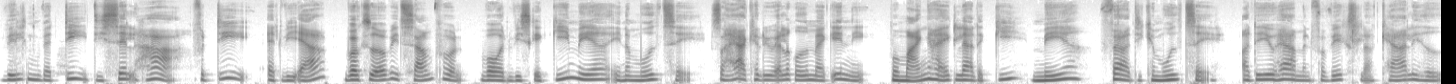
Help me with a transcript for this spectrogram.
hvilken værdi de selv har, fordi at vi er vokset op i et samfund, hvor vi skal give mere end at modtage. Så her kan du jo allerede mærke ind i, hvor mange har ikke lært at give mere, før de kan modtage. Og det er jo her, man forveksler kærlighed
